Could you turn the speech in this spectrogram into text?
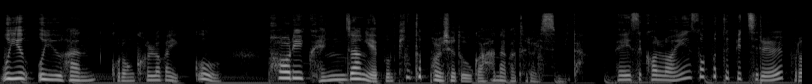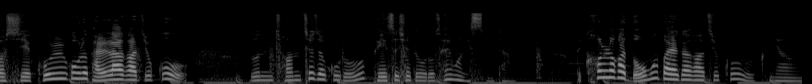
우유우유한 그런 컬러가 있고 펄이 굉장히 예쁜 핑크 펄 섀도우가 하나가 들어있습니다. 베이스 컬러인 Soft Peach를 브러쉬에 골고루 발라가지고 눈 전체적으로 베이스 섀도우로 사용하겠습니다. 근데 컬러가 너무 밝아가지고 그냥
